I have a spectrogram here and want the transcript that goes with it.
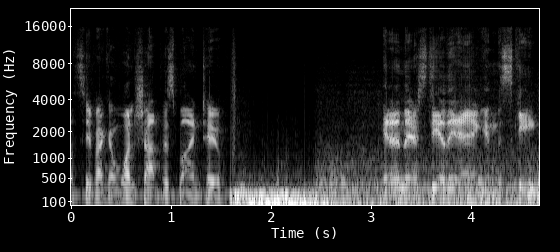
Let's see if I can one-shot this mine, too. Get in there, steal the egg, and escape.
